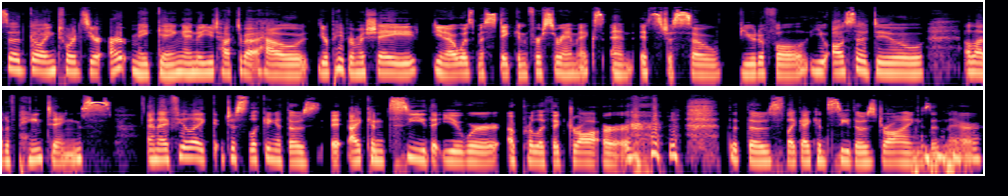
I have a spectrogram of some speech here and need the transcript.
So going towards your art making, I know you talked about how your paper mache, you know, was mistaken for ceramics and it's just so beautiful. You also do a lot of paintings. And I feel like just looking at those, I can see that you were a prolific drawer. that those, like, I could see those drawings in there.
